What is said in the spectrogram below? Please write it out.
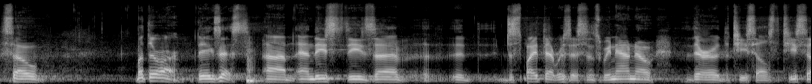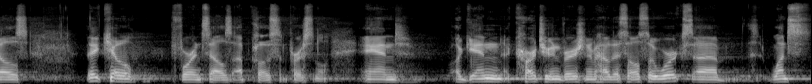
So, but there are, they exist. Um, and these, these uh, despite that resistance, we now know there are the T cells. The T cells, they kill foreign cells up close and personal. And again, a cartoon version of how this also works. Uh, once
